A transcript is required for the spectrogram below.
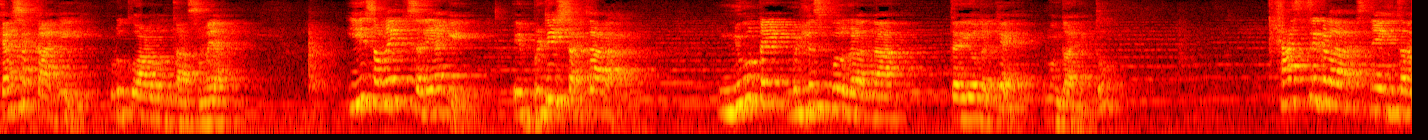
ಕೆಲಸಕ್ಕಾಗಿ ಹುಡುಕಾಡುವಂತಹ ಸಮಯ. ಈ ಸಮಯಕ್ಕೆ ಸರಿಯಾಗಿ ಈ ಬ್ರಿಟಿಷ್ ಸರ್ಕಾರ ನ್ಯೂ ಟೈಪ್ ಮಿಡ್ಲ್ ಸ್ಕೂಲ್ಗಳನ್ನು ತೆರೆಯೋದಕ್ಕೆ ಮುಂದಾಗಿತ್ತು. ಶಾಸ್ತ್ರಿಗಳ ಸ್ನೇಹಿತರ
